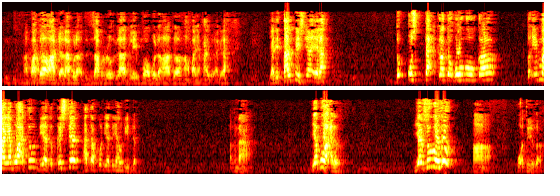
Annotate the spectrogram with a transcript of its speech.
Apa tu ada lah pula zabruk lah, delima pula ah tu. Ha, banyak kali lagi lah. Jadi talpisnya ialah Tok ustaz ke tok guru ke Tok Imam yang buat tu dia tu Kristian ataupun dia tu Yahudi dah. Tak kenal. Yang buat tu. Yang suruh tu. Ha, buat tu juga.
